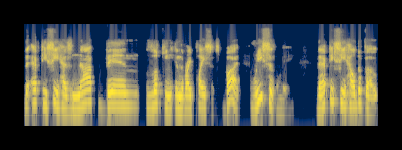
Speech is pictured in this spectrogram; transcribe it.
the FTC has not been looking in the right places. But recently, the FTC held a vote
